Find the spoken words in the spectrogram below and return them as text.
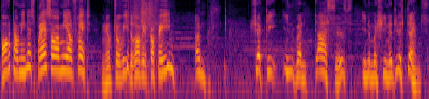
Porta un espresso a mi Alfred. Mi ho già wieder auf il caffein. Um, se ti inventasses in a machine del temps.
